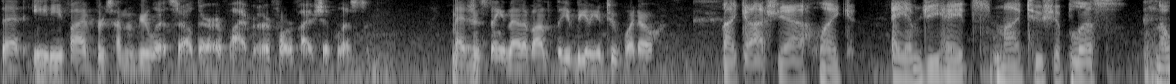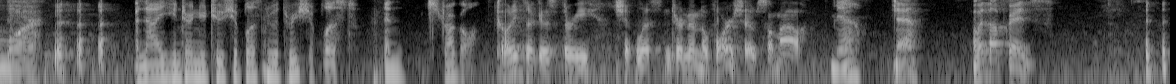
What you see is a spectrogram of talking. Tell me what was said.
that 85% of your lists out there are five or four or five ship lists. Imagine just thinking that about the beginning of oh. 2.0. My gosh, yeah. Like AMG hates my two ship list. No more. and now you can turn your two ship list into a three ship list and struggle. Cody took his three ship list and turned it into four ships somehow. Yeah. Yeah, with upgrades.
